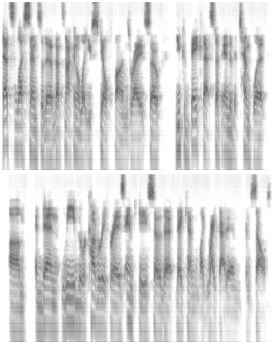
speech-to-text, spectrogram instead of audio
that's less sensitive. That's not going to let you steal funds, right? So you could bake that stuff into the template um, and then leave the recovery phrase empty so that they can like write that in themselves.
